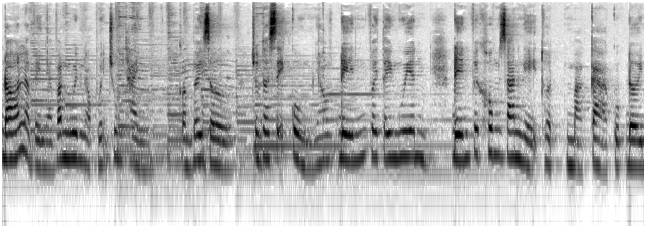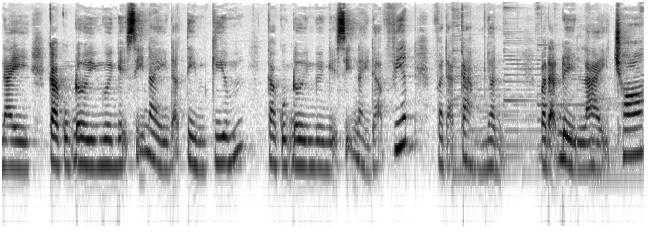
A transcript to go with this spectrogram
Đó là về nhà văn Nguyên Ngọc Nguyễn Trung Thành. Còn bây giờ, chúng ta sẽ cùng nhau đến với Tây Nguyên, đến với không gian nghệ thuật mà cả cuộc đời này, cả cuộc đời người nghệ sĩ này đã tìm kiếm, cả cuộc đời người nghệ sĩ này đã viết và đã cảm nhận và đã để lại cho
